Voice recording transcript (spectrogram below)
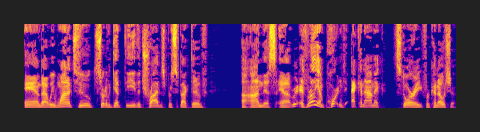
and uh, we wanted to sort of get the the tribe's perspective uh, on this. Uh, it's really important economic story for Kenosha.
